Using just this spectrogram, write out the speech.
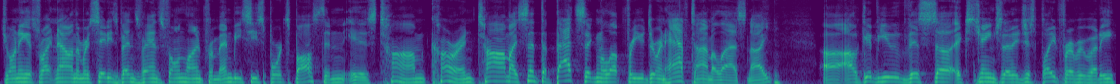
Joining us right now on the Mercedes Benz Vans phone line from NBC Sports Boston is Tom Curran. Tom, I sent the bat signal up for you during halftime of last night. Uh, I'll give you this uh, exchange that I just played for everybody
